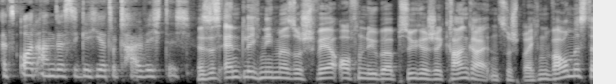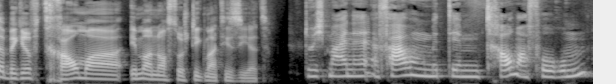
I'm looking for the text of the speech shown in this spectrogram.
als Ortansässige hier total wichtig. Es ist endlich nicht mehr so schwer, offen über psychische Krankheiten zu sprechen. Warum ist der Begriff Trauma immer noch so stigmatisiert? Durch meine Erfahrungen mit dem Traumaforum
